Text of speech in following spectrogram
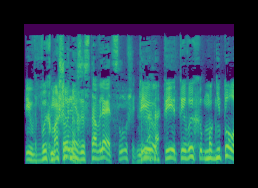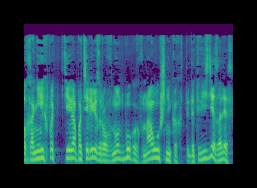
Ты в их машинах. Никто не заставляет слушать. Ты, ты, ты в их магнитолах, они их по, тебя по телевизору, в ноутбуках, в наушниках. Ты, да ты везде залез.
